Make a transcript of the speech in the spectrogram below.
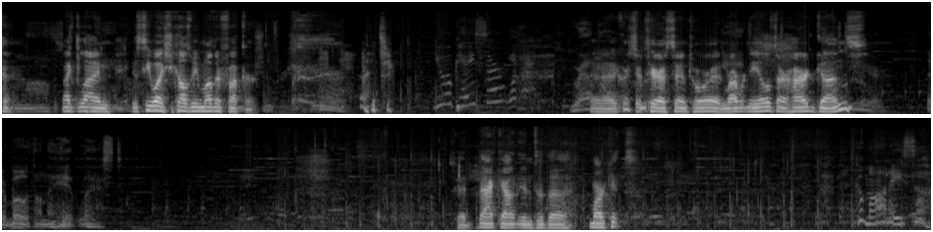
of. Like line, you see why she calls me motherfucker. You okay, sir? Grab Uh, them. of course, Tara Santora and Robert Niels are hard guns. They're both on the hit list. So head back out into the market. Come on, Asa.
